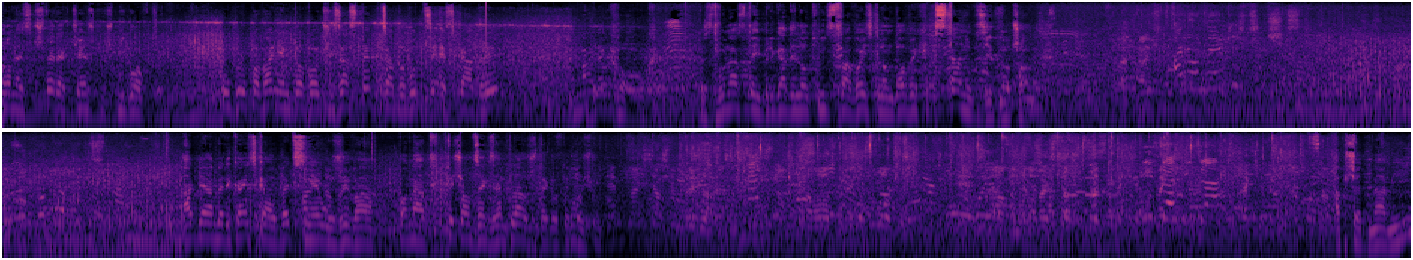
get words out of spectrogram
Złożone z czterech ciężkich śmigłowców. Ugrupowaniem dowodzi zastępca dowódcy eskadry Black Hawk z 12 Brygady Lotnictwa Wojsk Lądowych Stanów Zjednoczonych. Armia amerykańska obecnie używa ponad tysiąc egzemplarzy tego typu śmigłowców. Samolot, tylko samoloty. Nie, 28 bryza. Widzę, widzę. A przed nami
